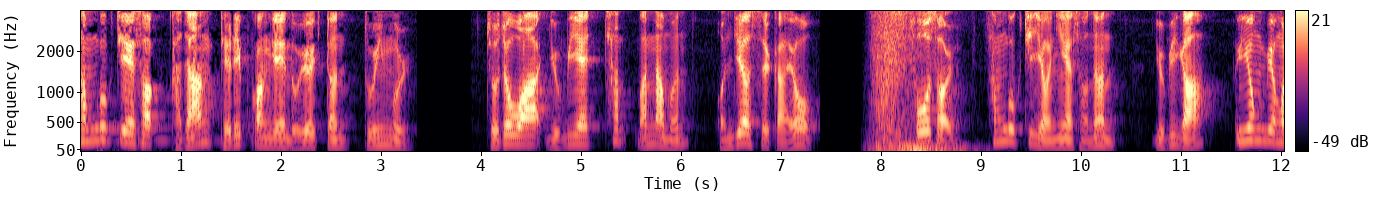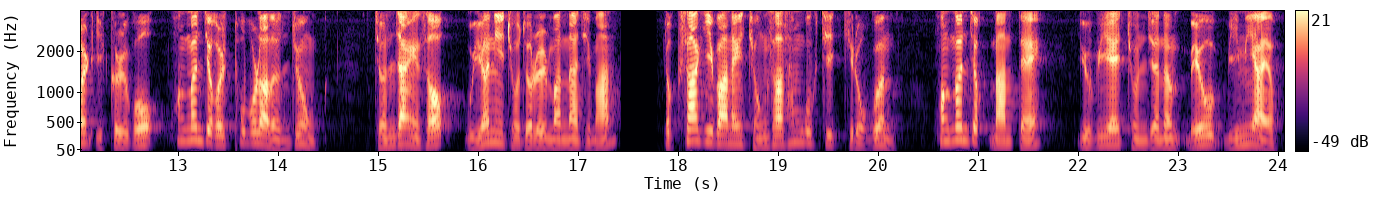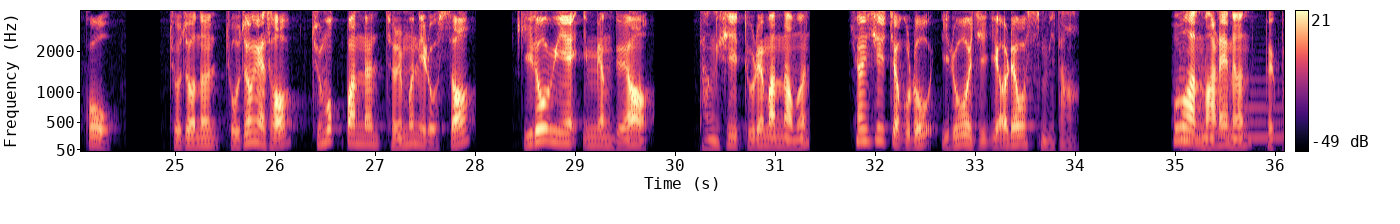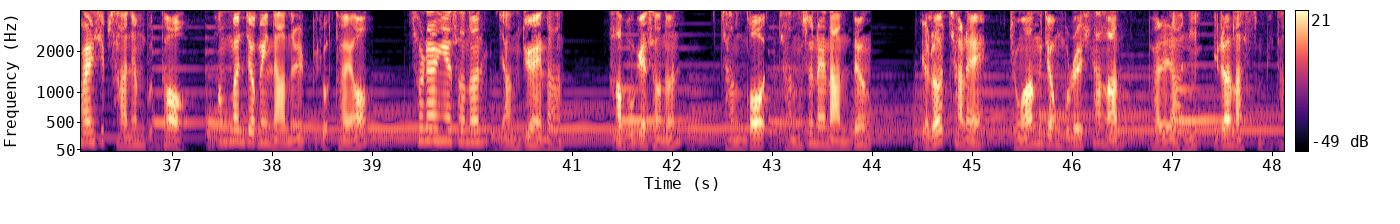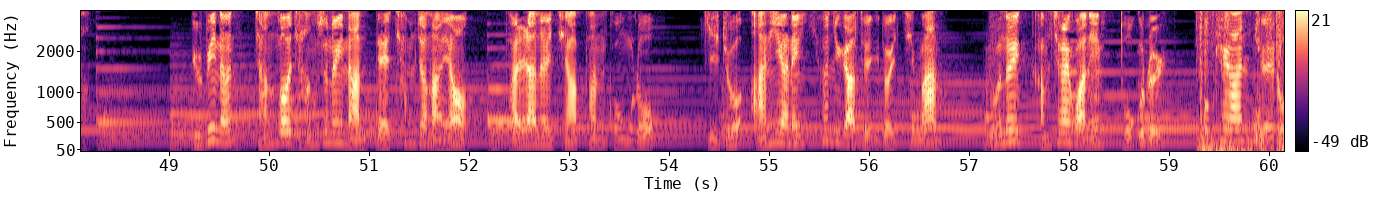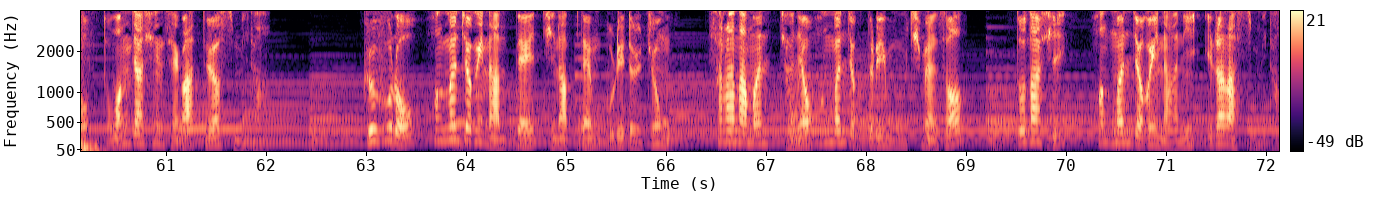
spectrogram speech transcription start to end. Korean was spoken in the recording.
삼국지에서 가장 대립관계에 놓여있던 두 인물 조조와 유비의 첫 만남은 언제였을까요? 소설 삼국지 연의에서는 유비가 의용병을 이끌고 황건적을 토벌하던 중 전장에서 우연히 조조를 만나지만 역사 기반의 정사 삼국지 기록은 황건적 난 때 유비의 존재는 매우 미미하였고 조조는 조정에서 주목받는 젊은이로서 기도위에 임명되어 당시 둘의 만남은 현실적으로 이루어지기 어려웠습니다. 후한 말에는 184년부터 황건적의 난을 비롯하여 서량에서는 양주의 난, 하북에서는 장거 장순의 난 등 여러 차례 중앙정부를 향한 반란이 일어났습니다. 유비는 장거 장순의 난 때 참전하여 반란을 제압한 공으로 기주 안희현의 현위가 되기도 했지만 군의 감찰관인 독우를 폭행한 죄로 도망자 신세가 되었습니다. 그 후로 황건적의 난때 진압된 무리들 중 살아남은 잔여 황건적들이 뭉치면서 또다시 황건적의 난이 일어났습니다.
